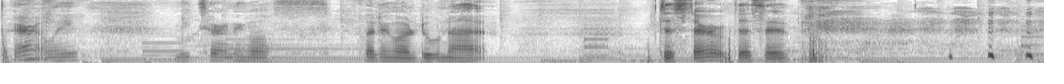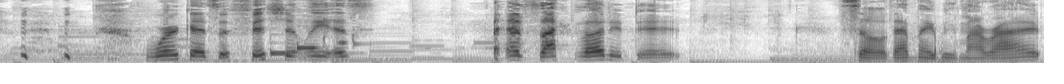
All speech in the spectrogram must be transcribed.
apparently, me turning off, putting on do not disturb doesn't work as efficiently as as I thought it did. So that may be my ride.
